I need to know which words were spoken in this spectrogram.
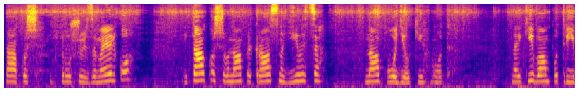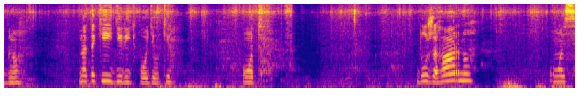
Також струшую земельку. І також вона прекрасно ділиться на поділки, от, на які вам потрібно. На такі діліть поділки. От. Дуже гарно. Ось.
